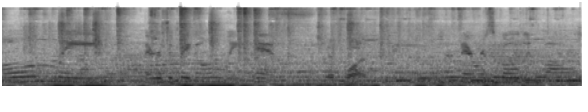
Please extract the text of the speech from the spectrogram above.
only. There was a big only if If what? there was gold involved.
